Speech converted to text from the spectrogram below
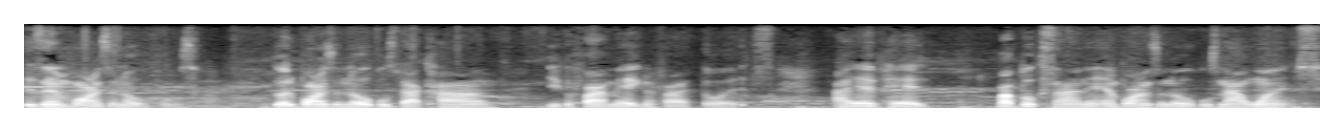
is in Barnes and Nobles. Go to barnesandnobles.com, you can find Magnified Thoughts. I have had my book signing in Barnes and Nobles not once,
